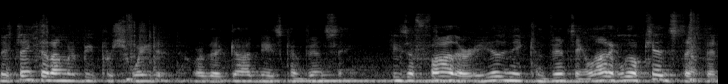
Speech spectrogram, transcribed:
They think that I'm going to be persuaded or that God needs convincing. He's a father. He doesn't need convincing. A lot of little kids think that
